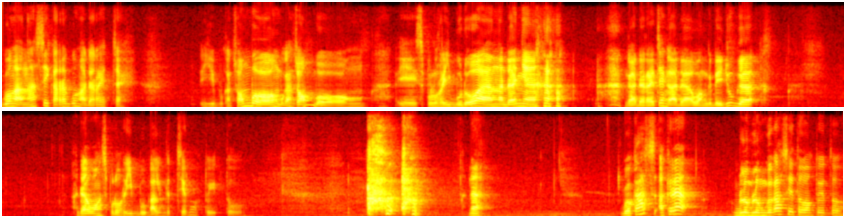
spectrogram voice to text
Gue nggak ngasih karena gue nggak ada receh. Iya bukan sombong bukan sombong. Iya sepuluh ribu doang adanya nggak ada receh nggak ada uang gede juga. Ada uang sepuluh ribu paling kecil waktu itu. Nah gue kas akhirnya belum belum gue kasih tuh waktu itu.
